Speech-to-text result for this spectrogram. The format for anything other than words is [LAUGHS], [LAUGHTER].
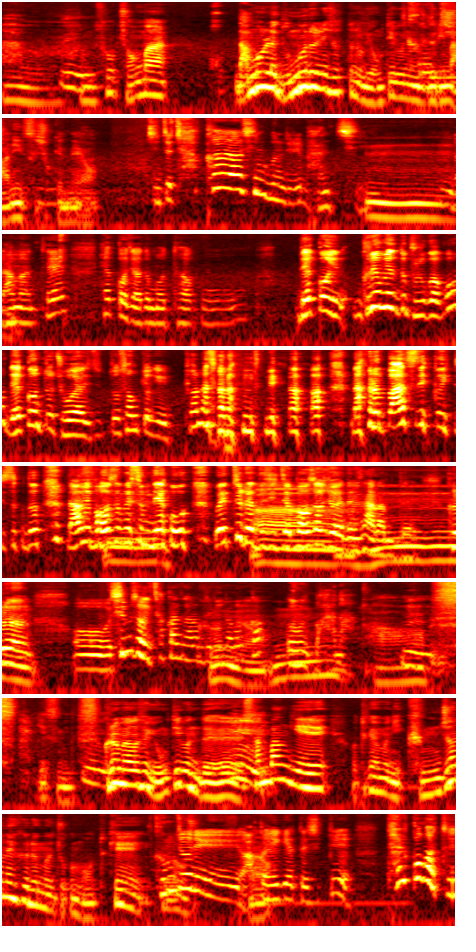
아유, 음. 속 정말 남몰래 눈물 흘리셨던 우리 용띠분들이 그렇지. 많이 있으셨겠네요. 진짜 착하신 분들이 많지. 음. 남한테 해코자도 못하고 내 거 그럼에도 불구하고 내 건 또 좋아야지 또 성격이 편한 사람들이야 [LAUGHS] 나는 빠스 입고 있어도 남이 벗고 있으면 내 옷 외투라도 진짜 아, 벗어줘야 되는 사람들 음. 그런 어 심성이 착한 사람들이라고. 할까 음. 어, 많아 아, 음. 알겠습니다. 음. 그러면 선생님 용띠분들 음. 상반기에 어떻게 보면 이 금전의 흐름은 조금 어떻게 금전이 아까 흘러오실까요? 얘기했다시피 될 것 같아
